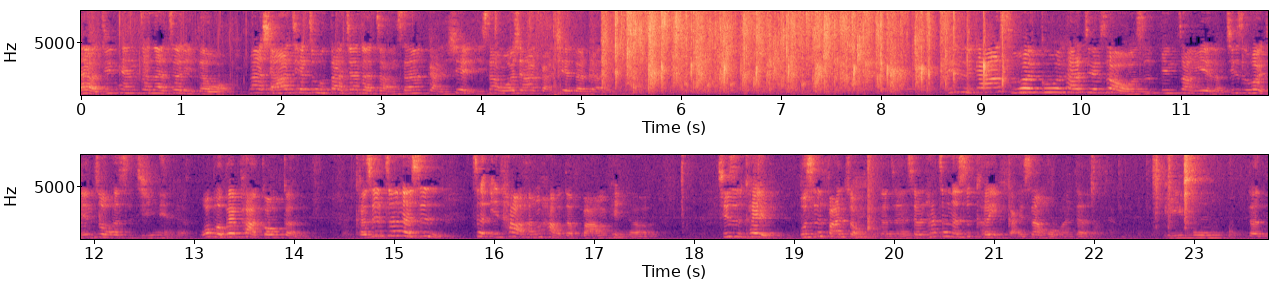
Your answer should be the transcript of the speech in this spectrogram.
还有今天站在这里的我。那想要借助大家的掌声，感谢以上我想要感谢的人。其实刚刚十位顾问他介绍我是殡葬业的，其实我已经做二十七年了，我不会怕公梗，可是真的是这一套很好的保养品呢，其实可以不是翻转我们的人生，它真的是可以改善我们的皮肤的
